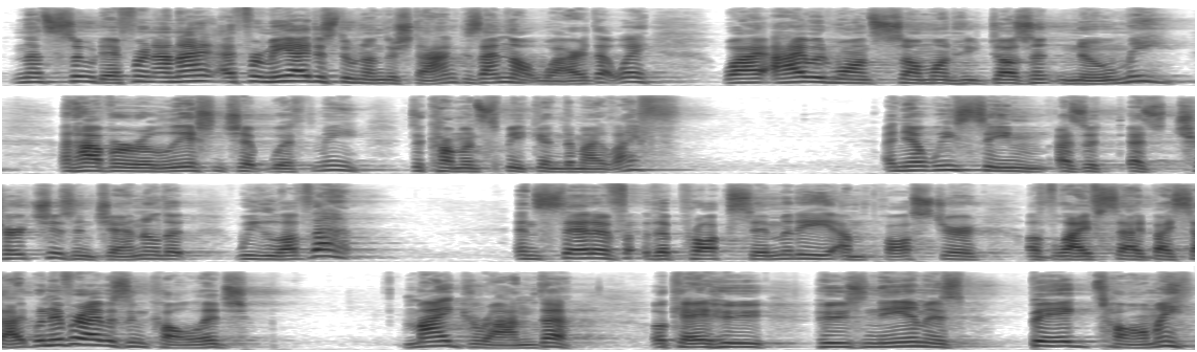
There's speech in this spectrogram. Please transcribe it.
And that's so different. And I, for me, I just don't understand because I'm not wired that way. Why I would want someone who doesn't know me and have a relationship with me to come and speak into my life. And yet we seem, as, a, as churches in general, that we love that. Instead of the proximity and posture of life side by side. Whenever I was in college, my granda, okay, who, whose name is Big Tommy,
